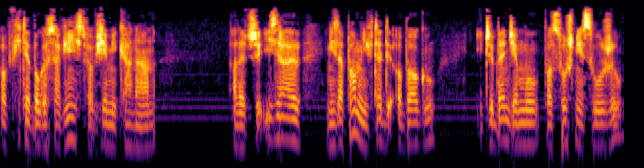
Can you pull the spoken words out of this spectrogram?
obfite błogosławieństwo w ziemi Kanaan, ale czy Izrael nie zapomni wtedy o Bogu i czy będzie mu posłusznie służył?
